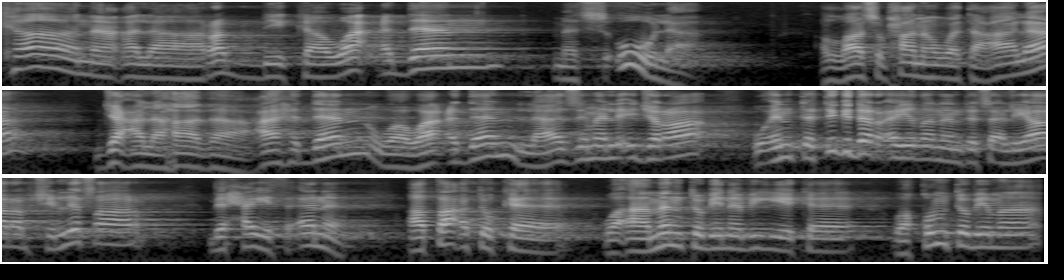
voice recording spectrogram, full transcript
كان على ربك وعدا مسؤولا. الله سبحانه وتعالى جعل هذا عهدا ووعدا لازم الإجراء. وأنت تقدر أيضا أن تسأل يا رب شو اللي صار؟ بحيث أنا أطعتك وآمنت بنبيك وقمت بما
